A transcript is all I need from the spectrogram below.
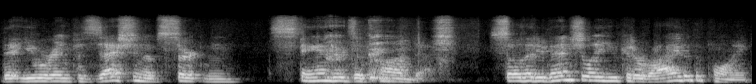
that you were in possession of certain standards of conduct so that eventually you could arrive at the point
